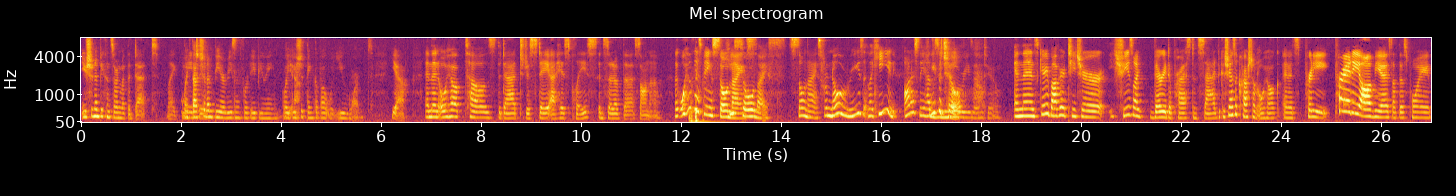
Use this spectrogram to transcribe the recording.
You shouldn't be concerned with the debt. Like, Like that to- shouldn't be a reason for debuting. Like Yeah. you should think about what you want. Yeah. And then Ohyuk tells the dad to just stay at his place instead of the sauna. Like Ohyuk is being so He's nice. so nice. so nice for no reason. Like he honestly has needs to no chill. reason to. And then Scary Bob, Hair teacher, she's like very depressed and sad because she has a crush on Oh-hyuk, and it's pretty pretty obvious at this point.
